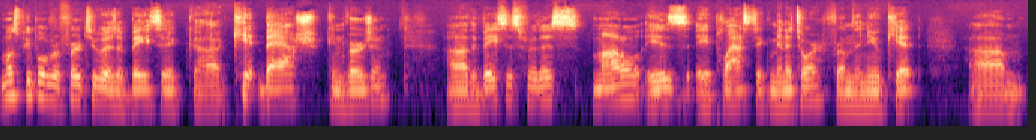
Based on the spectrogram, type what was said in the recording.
most people refer to as a basic uh, kit bash conversion. Uh, the basis for this model is a plastic Minotaur from the new kit. Um,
